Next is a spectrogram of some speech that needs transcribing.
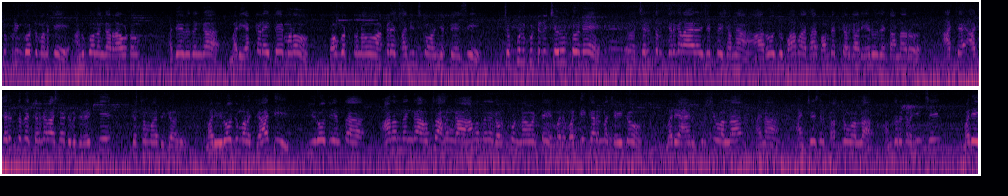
సుప్రీంకోర్టు మనకి అనుకూలంగా రావటం అదేవిధంగా మరి ఎక్కడైతే మనం పోగొట్టుకున్నామో అక్కడే సాధించుకోమని చెప్పేసి చెప్పులు కుట్టిన చెరువుతోనే చరిత్ర తిరగరాయాలని చెప్పేసి అన్న ఆ రోజు బాబాసాహెబ్ అంబేద్కర్ గారు ఏ రోజైతే అన్నారో ఆ చ- ఆ చరిత్రను తిరగరాసినటువంటి వ్యక్తి కృష్ణమాది గారు. మరి ఈరోజు మన జాతి ఈరోజు ఎంత ఆనందంగా ఉత్సాహంగా ఆనందంగా గడుపుకుంటున్నామంటే మరి వర్గీకరణ చేయటం మరి ఆయన కృషి వల్ల ఆయన ఆయన చేసిన కష్టం వల్ల అందరూ గ్రహించి మరి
